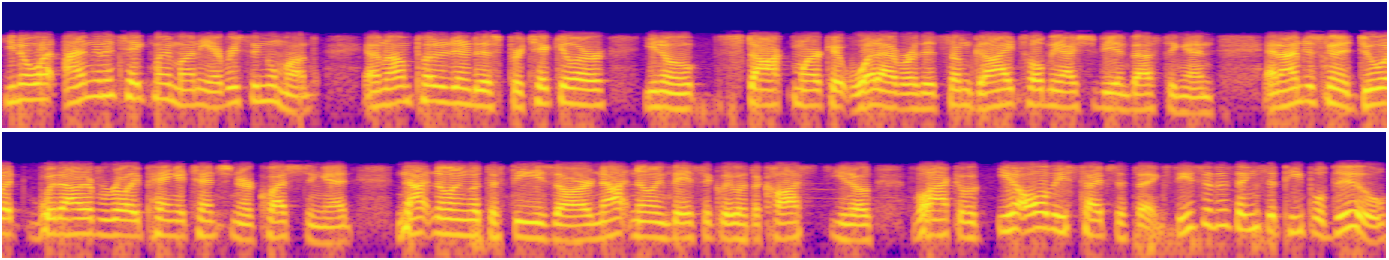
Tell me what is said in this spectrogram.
you know what? I'm going to take my money every single month and I'm going to put it into this particular you know stock market whatever that some guy told me I should be investing in, and I'm just going to do it without ever really paying attention or questioning it, not knowing what the fees are, not knowing basically what the cost you know lack of you know all these types of things. These are the things that people do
